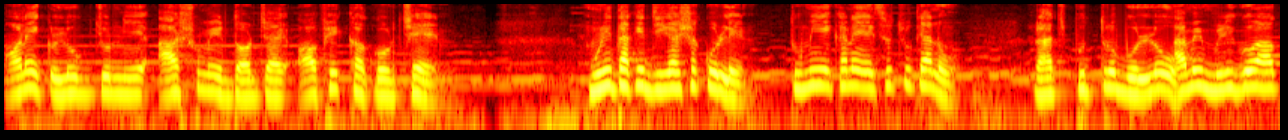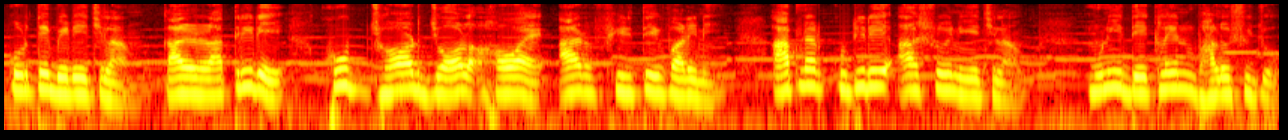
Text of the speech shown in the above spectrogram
অনেক লোকজন নিয়ে আশ্রমের দরজায় অপেক্ষা করছেন। মুনি তাকে জিজ্ঞাসা করলেন, তুমি এখানে এসেছ কেন? রাজপুত্র বলল, আমি মৃগয়া করতে বেরিয়েছিলাম। কাল রাত্রিরে খুব ঝড় জল হওয়ায় আর ফিরতে পারিনি। আপনার কুটিরে আশ্রয় নিয়েছিলাম। মুনি দেখলেন ভালো সুযোগ।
